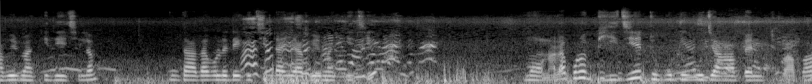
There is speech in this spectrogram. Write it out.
আবির মাখিয়ে দিয়েছিলাম। দাদা বলে দেখেছি তাই আবির মাখিয়েছি। মনারা পুরো ভিজিয়ে টুকু টুকু জামা প্যান্ট, বাবা,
